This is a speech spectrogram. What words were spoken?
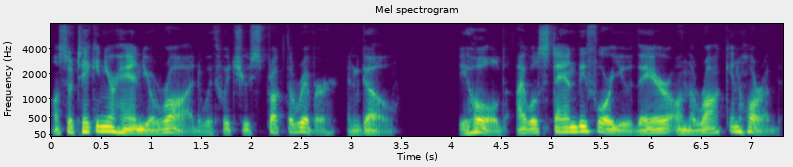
Also take in your hand your rod with which you struck the river, and go. Behold, I will stand before you there on the rock in Horeb,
